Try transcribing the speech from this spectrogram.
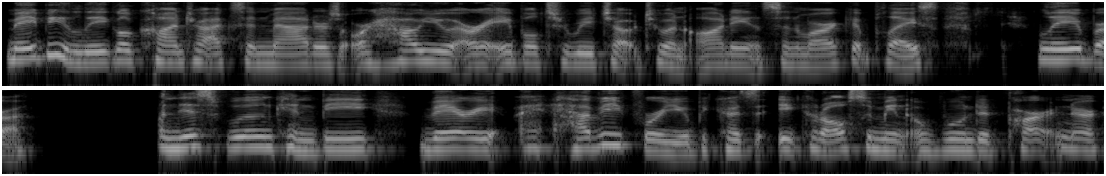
maybe legal contracts and matters, or how you are able to reach out to an audience in a marketplace. Libra, and this wound can be very heavy for you because it could also mean a wounded partner.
